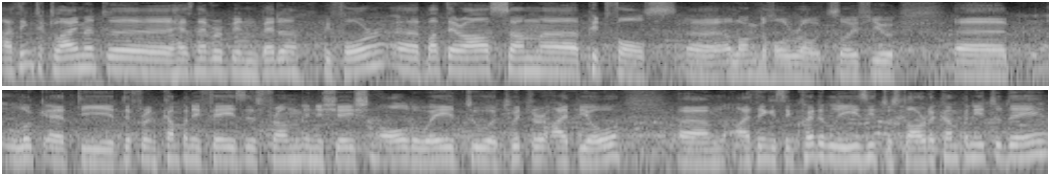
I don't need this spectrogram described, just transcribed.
I think the climate uh, has never been better before, uh, but there are some uh, pitfalls uh, along the whole road. So if you uh, look at the different company phases from initiation all the way to a Twitter IPO, um, I think it's incredibly easy to start a company today.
